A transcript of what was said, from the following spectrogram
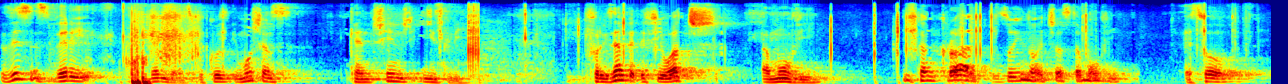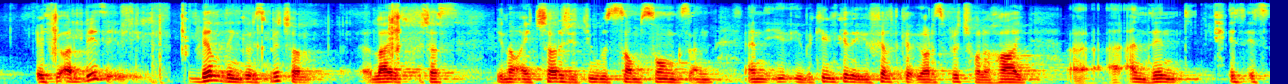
this is very dangerous because emotions can change easily. For example, if you watch a movie, you can cry, so you know it's just a movie. So, if you are busy building your spiritual life, just you know, I charged you with some songs, and and you, you became kid, you felt your spiritual high, uh, and then it's, it's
